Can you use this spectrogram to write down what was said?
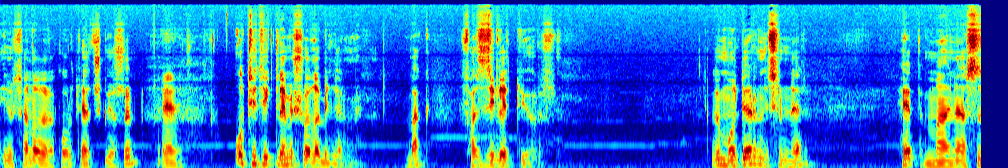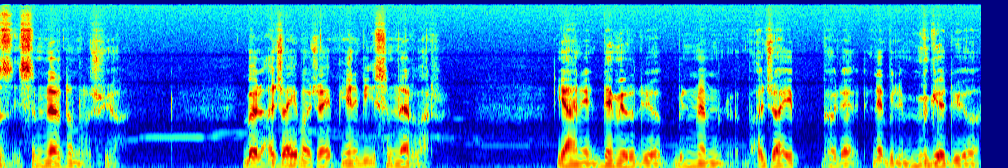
insan olarak ortaya çıkıyorsun. Evet. O tetiklemiş olabilir mi? Bak fazilet diyoruz. Ve modern isimler hep manasız isimlerden oluşuyor. Böyle acayip acayip yeni bir isimler var. Yani demir diyor, bilmem acayip böyle ne bileyim müge diyor.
